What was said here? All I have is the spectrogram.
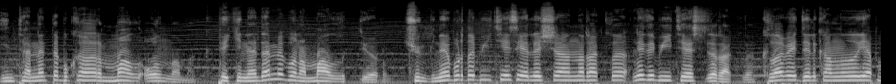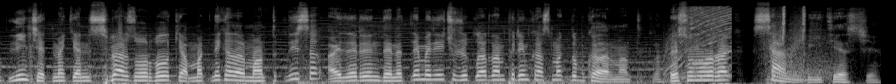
İnternette bu kadar mal olmamak. Peki neden mi buna mallık diyorum? Çünkü ne burada BTS'i eleştirenler haklı ne de BTS'çiler haklı. Klavye delikanlılığı yapıp linç etmek yani siber zorbalık yapmak ne kadar mantıklıysa ailelerin denetlemediği çocuklardan prim kasmak da bu kadar mantıklı. Ve son olarak sen BTS'ci.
